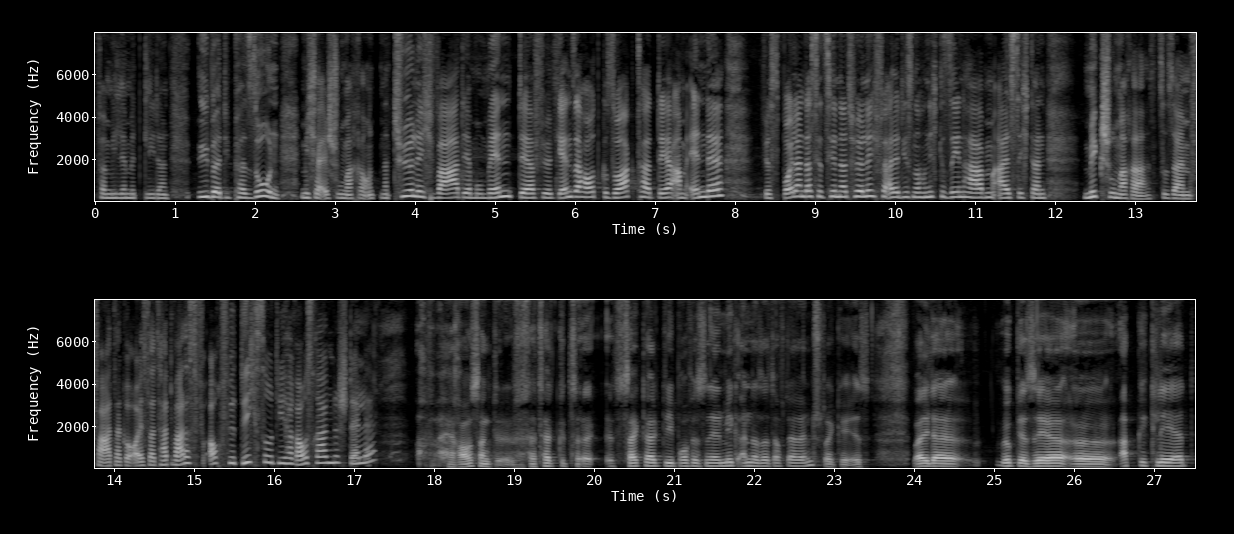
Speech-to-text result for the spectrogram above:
Familienmitgliedern über die Person Michael Schumacher. Und natürlich war der Moment, der für Gänsehaut gesorgt hat, der am Ende, wir spoilern das jetzt hier natürlich für alle, die es noch nicht gesehen haben, als sich dann Mick Schumacher zu seinem Vater geäußert hat. War das auch für dich so die herausragende Stelle? Herausragend. Es, hat halt es zeigt halt, wie professionell Mick anders als auf der Rennstrecke ist. Weil da wirkt er sehr äh, abgeklärt,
